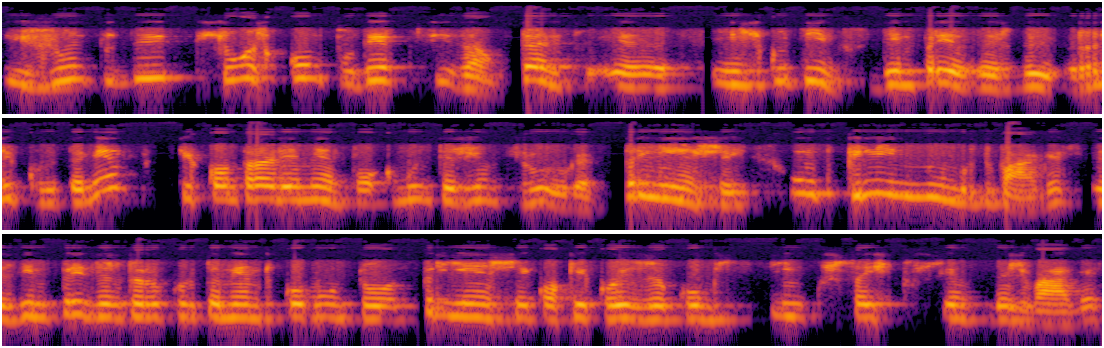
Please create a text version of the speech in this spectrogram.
e junto de pessoas com poder de decisão. Tanto eh, executivos de empresas de recrutamento, que, contrariamente ao que muita gente julga, preenchem um pequenino número de vagas. As empresas de recrutamento como um todo preenchem qualquer coisa como 5, 6% das vagas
